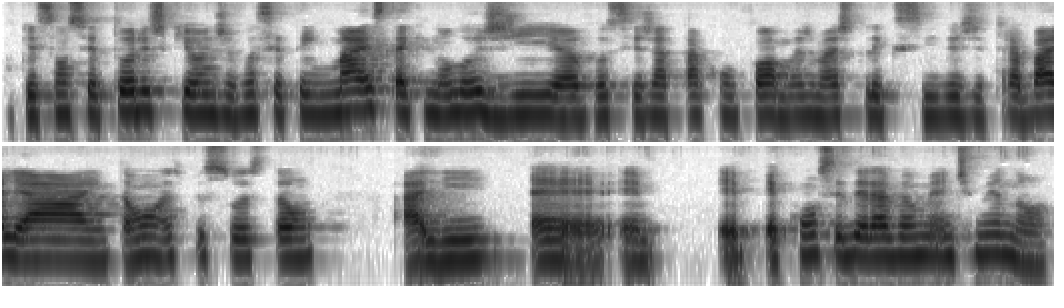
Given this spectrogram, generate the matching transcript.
Porque são setores que onde você tem mais tecnologia, você já está com formas mais flexíveis de trabalhar, então as pessoas estão ali, é, é, é, é consideravelmente menor.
